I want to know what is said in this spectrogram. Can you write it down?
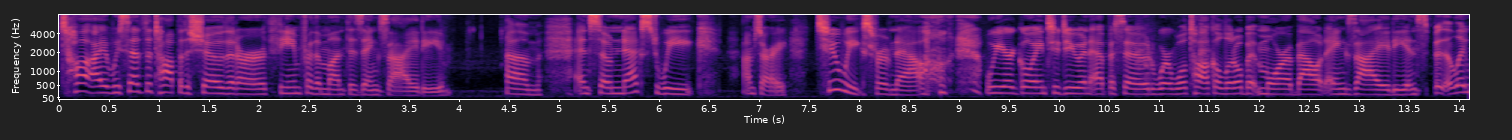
ta- we said at the top of the show that our theme for the month is anxiety. Um, and so next week, I'm sorry, two weeks from now, we are going to do an episode where we'll talk a little bit more about anxiety and spe- like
